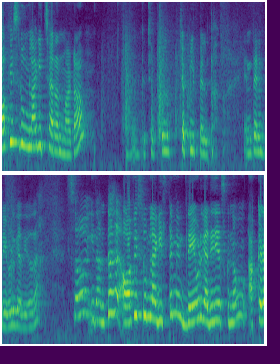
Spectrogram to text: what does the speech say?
ఆఫీస్ రూమ్ లాగా ఇచ్చారనమాట ఇంకా చెప్పులు చెప్పులు ఇప్పెళ్తా. ఎంతైనా దేవుడు గది కదా. సో ఇదంతా ఆఫీస్ రూమ్ లాగా ఇస్తే మేము దేవుడు గది చేసుకున్నాం. అక్కడ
